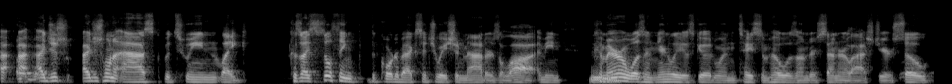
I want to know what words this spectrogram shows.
I, I just I just want to ask between like because I still think the quarterback situation matters a lot. I mean, mm-hmm. Kamara wasn't nearly as good when Taysom Hill was under center last year. So,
